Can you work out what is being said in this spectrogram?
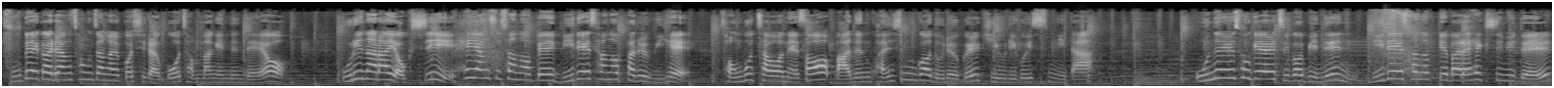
두 배가량 성장할 것이라고 전망했는데요. 우리나라 역시 해양수산업의 미래 산업화를 위해 정부 차원에서 많은 관심과 노력을 기울이고 있습니다. 오늘 소개할 직업인은 미래 산업 개발의 핵심이 될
